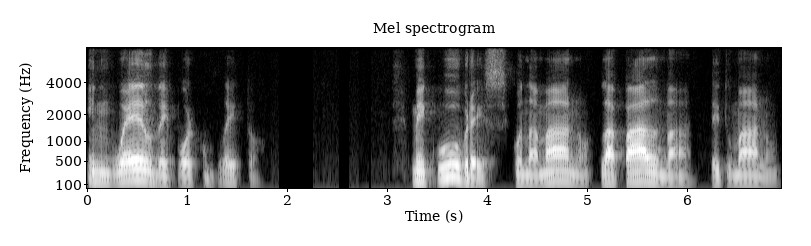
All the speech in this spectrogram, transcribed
envuelve por completo. Me cubres con la mano, la palma de tu mano.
